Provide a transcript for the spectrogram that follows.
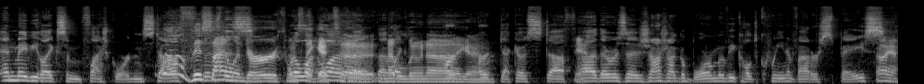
and maybe like some Flash Gordon stuff. Well, This There's Island Earth, and a once they get lot to that- that, like, Metaluna, Art, you know. Art Deco stuff. Yeah. Uh, there was a Zsa Zsa Gabor movie called Queen of Outer Space, Oh, yeah.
